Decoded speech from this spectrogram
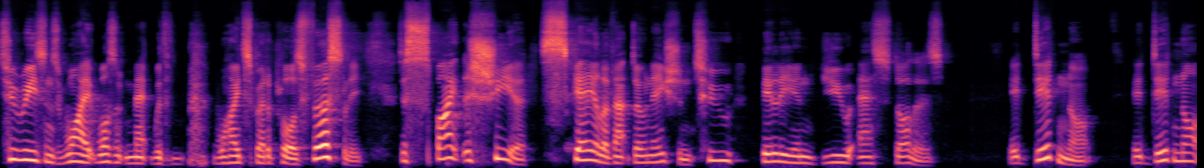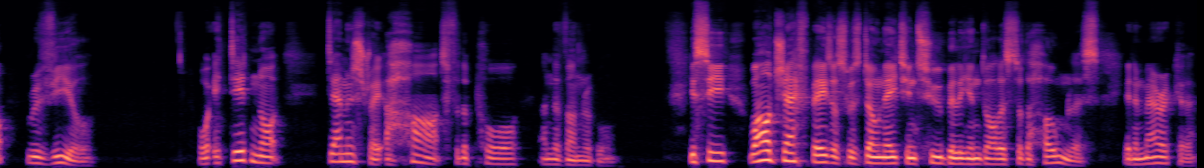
Two reasons why it wasn't met with widespread applause. Firstly, despite the sheer scale of that donation, 2 billion US dollars, it did not, it did not reveal, or it did not demonstrate a heart for the poor and the vulnerable. You see, while Jeff Bezos was donating $2 billion to the homeless in America,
